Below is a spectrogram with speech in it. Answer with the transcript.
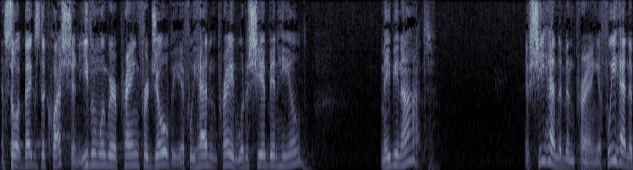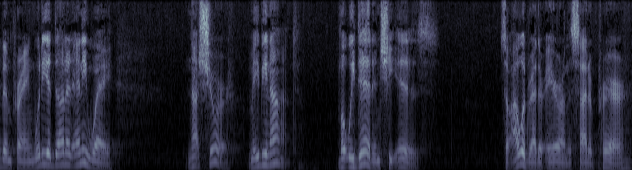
And so it begs the question even when we were praying for Jovi, if we hadn't prayed, would she have been healed? Maybe not. If she hadn't been praying, if we hadn't been praying, would he have done it anyway? Not sure. Maybe not. But we did, and she is. So I would rather err on the side of prayer.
